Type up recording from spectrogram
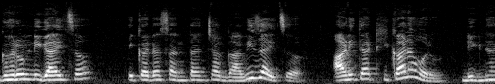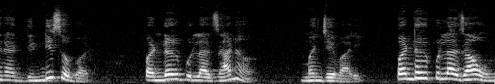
घरून निघायचं एखाद्या संतांच्या गावी जायचं आणि त्या ठिकाणावरून निघणाऱ्या दिंडीसोबत पंढरपूरला जाणं म्हणजे वारी. पंढरपूरला जाऊन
